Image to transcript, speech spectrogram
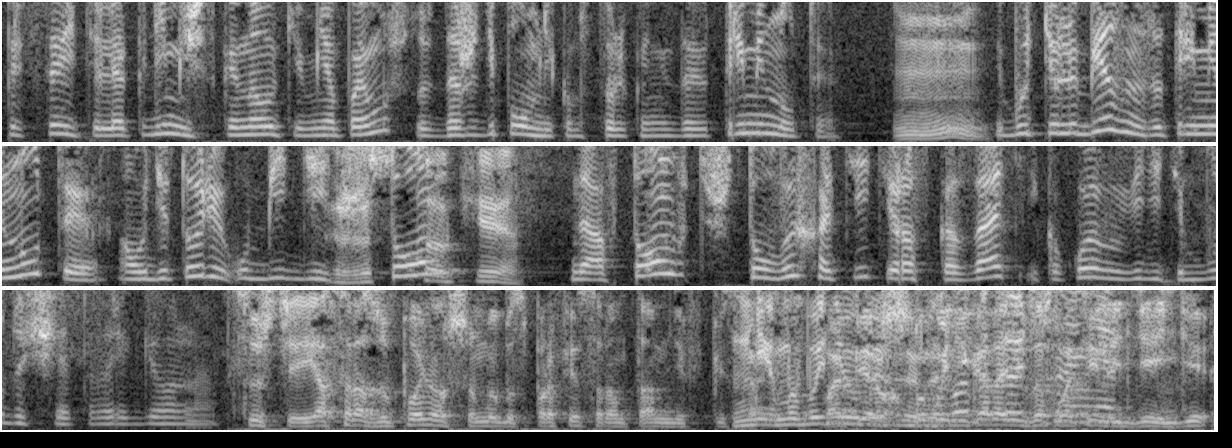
представители академической науки меня поймут, что даже дипломникам столько не дают. Три минуты. М. И будьте любезны, за три минуты аудиторию убедить в том, Жестокие. Да, в том, что вы хотите рассказать и какое вы видите будущее этого региона. Слушайте, я сразу понял, что мы бы с профессором там не вписались. Не, мы бы не Во-первых, мы бы никогда не заплатили нет. деньги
